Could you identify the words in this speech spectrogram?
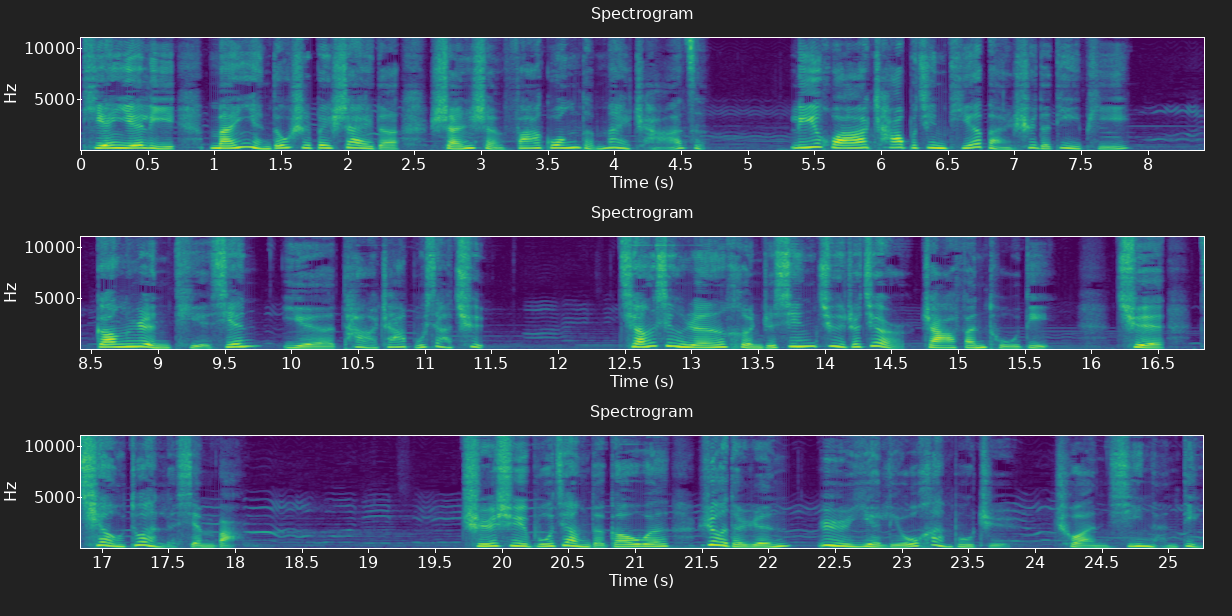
田野里满眼都是被晒得闪闪发光的麦茬子，犁铧插不进铁板似的地皮，钢刃铁锨也踏扎不下去。强性人狠着心，聚着劲儿扎翻土地。却撬断了仙把。持续不降的高温，热得人日夜流汗不止，喘息难定。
